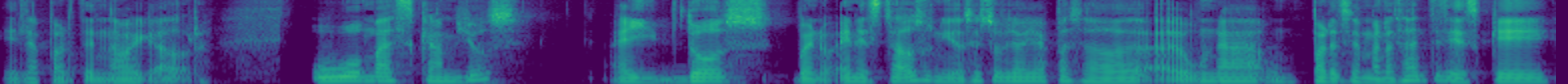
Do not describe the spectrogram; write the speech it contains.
en la parte del navegador. Hubo más cambios. Hay dos, bueno, en Estados Unidos esto ya había pasado una, un par de semanas antes, es que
